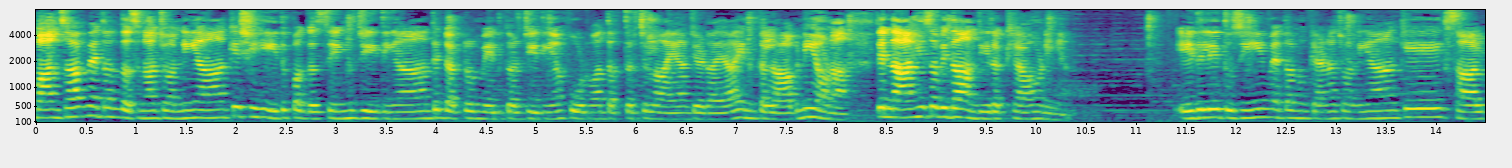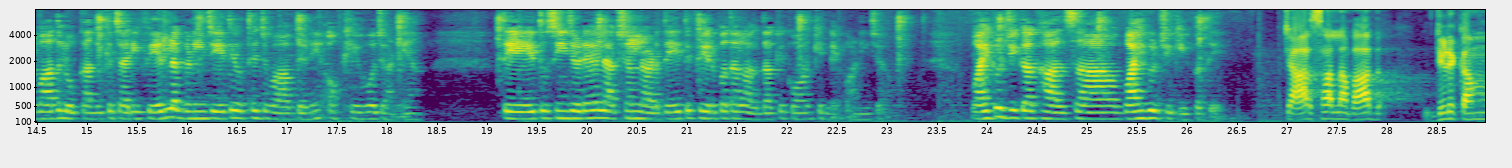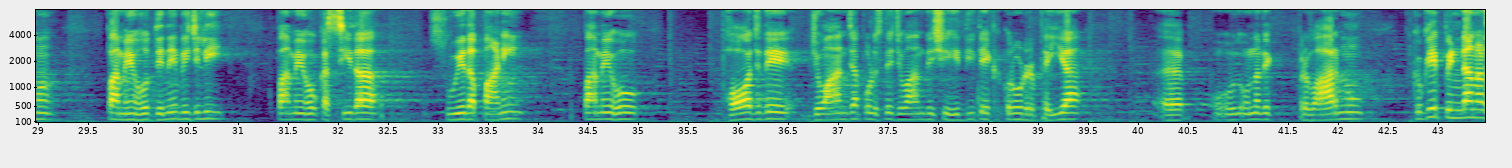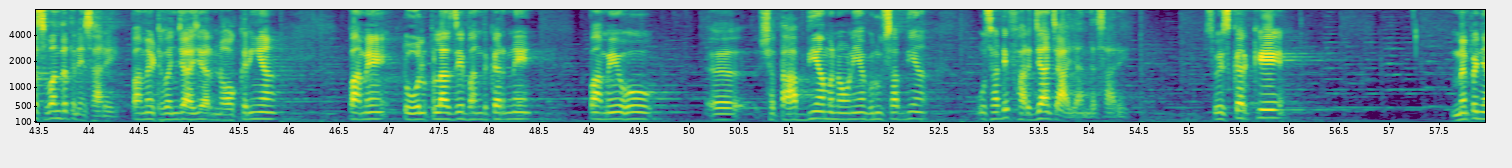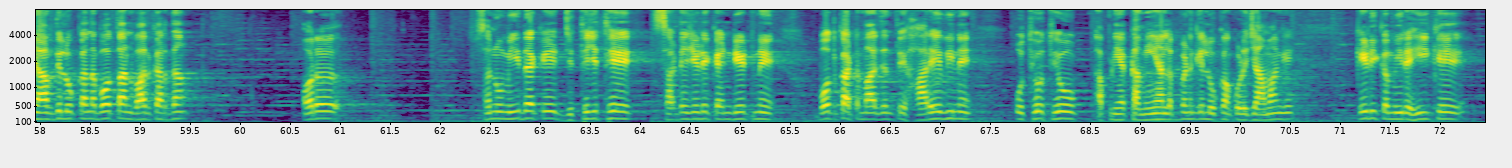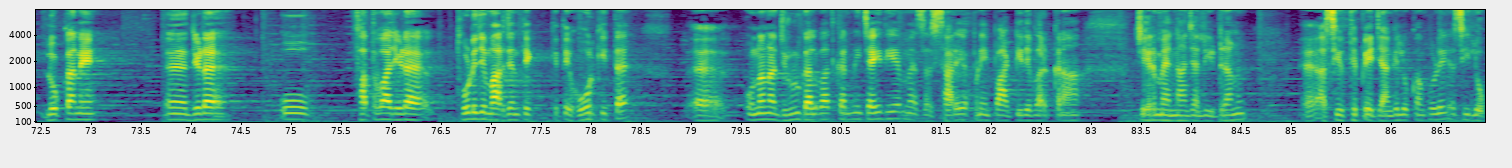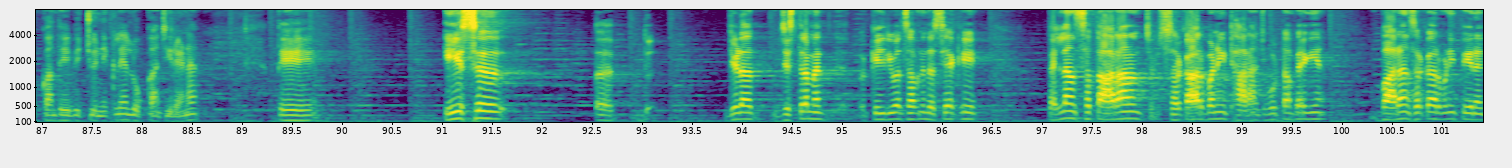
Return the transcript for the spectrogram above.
ਮਾਨ ਸਾਹਿਬ, ਮੈਂ ਤੁਹਾਨੂੰ ਦੱਸਣਾ ਚਾਹੁੰਦੀ ਆ ਕਿ ਸ਼ਹੀਦ ਭਗਤ ਸਿੰਘ ਜੀ ਦੀਆਂ ਤੇ ਡਾਕਟਰ ਅੰਬੇਦਕਰ ਜੀ ਦੀਆਂ ਫੋਟੋਆਂ ਦਫ਼ਤਰ ਚ ਲਾਇਆ ਜਿਹੜਾ ਆ, ਇਨਕਲਾਬ ਨਹੀਂ ਆਉਣਾ ਤੇ ਨਾ ਹੀ ਸੰਵਿਧਾਨ ਦੀ ਰੱਖਿਆ ਹੋਣੀ ਆ। ਇਹਦੇ ਲਈ ਤੁਸੀਂ, ਮੈਂ ਤੁਹਾਨੂੰ ਕਹਿਣਾ ਚਾਹੁੰਦੀ ਆ ਕਿ ਸਾਲ ਬਾਅਦ ਲੋਕਾਂ ਦੀ ਕਚਹਿਰੀ ਫੇਰ ਲੱਗਣੀ ਜੇ ਤੇ ਉੱਥੇ ਜਵਾਬ ਦੇਣੇ ਔਖੇ ਹੋ ਜਾਣੇ ਆ। ਤੇ ਤੁਸੀਂ ਜਿਹੜੇ ਇਲੈਕਸ਼ਨ ਲੜਦੇ, ਤੇ ਫਿਰ ਪਤਾ ਲੱਗਦਾ ਕਿ ਕੌਣ ਕਿੰਨੇ ਪਾਣੀ ਚ ਵਾਹਿਗੁਰੂ ਜੀ ਕਾ ਖਾਲਸਾ, ਵਾਹਿਗੁਰੂ ਜੀ ਕੀ ਫਤਿਹ। 4 ਸਾਲਾਂ ਬਾਅਦ ਜਿਹੜੇ ਕੰਮ ਭਾਵੇਂ ਉਹ ਦਿਨੇ ਬਿਜਲੀ, ਭਾਵੇਂ ਉਹ ਕੱਸੀ ਦਾ, ਸੂਏ ਦਾ ਪਾਣੀ, ਭਾਵੇਂ ਉਹ ਫੌਜ ਦੇ ਜਵਾਨ ਜਾਂ ਪੁਲਿਸ ਦੇ ਜਵਾਨ ਦੀ ਸ਼ਹੀਦੀ ਤੇ 1 ਕਰੋੜ ਰੁਪਈਆ ਉਹਨਾਂ ਦੇ ਪਰਿਵਾਰ ਨੂੰ, ਕਿਉਂਕਿ ਪਿੰਡਾਂ ਨਾਲ ਸੰਬੰਧਿਤ ਨੇ ਸਾਰੇ। ਭਾਵੇਂ 58000 ਨੌਕਰੀਆਂ, ਭਾਵੇਂ ਟੋਲ ਪਲਾਜ਼ੇ ਬੰਦ ਕਰਨੇ ਭਾਵੇਂ ਉਹ ਸ਼ਤਾਬਦੀਆਂ ਮਨਾਉਣੀਆਂ, ਗੁਰੂ ਸਾਹਿਬ ਦੀਆਂ, ਉਹ ਸਾਡੇ ਫਰਜ਼ਾਂ 'ਚ ਆ ਜਾਂਦੇ ਸਾਰੇ। ਸੋ ਇਸ ਕਰਕੇ ਮੈਂ ਪੰਜਾਬ ਦੇ ਲੋਕਾਂ ਦਾ ਬਹੁਤ ਧੰਨਵਾਦ ਕਰਦਾ। ਔਰ ਸਾਨੂੰ ਉਮੀਦ ਹੈ ਕਿ ਜਿੱਥੇ ਜਿੱਥੇ ਸਾਡੇ ਜਿਹੜੇ ਕੈਂਡੀਡੇਟ ਨੇ, ਬਹੁਤ ਘੱਟ ਮਾਰਜਨ ਤੇ ਹਾਰੇ ਵੀ ਨੇ ਉੱਥੇ ਉੱਥੇ ਉਹ ਆਪਣੀਆਂ ਕਮੀਆਂ ਲੱਭਣਗੇ, ਲੋਕਾਂ ਕੋਲੇ ਜਾਵਾਂਗੇ। ਕਿਹੜੀ ਕਮੀ ਰਹੀ ਕਿ ਲੋਕਾਂ ਨੇ ਜਿਹੜਾ ਉਹ ਫਤਵਾ ਜਿਹੜਾ ਹੈ ਥੋੜੇ ਜਿਹੇ ਮਾਰਜਨ ਤੇ ਕਿਤੇ ਹੋਰ ਕੀਤਾ ਉਹਨਾਂ ਨਾਲ ਜ਼ਰੂਰ ਗੱਲਬਾਤ ਕਰਨੀ ਚਾਹੀਦੀ ਹੈ ਮੈਂ ਸ- ਸਾਰੇ ਆਪਣੀ ਪਾਰਟੀ ਦੇ ਵਰਕਰਾਂ, ਚੇਅਰਮੈਨਾਂ ਜਾਂ ਲੀਡਰਾਂ ਨੂੰ ਅਸੀਂ ਉੱਥੇ ਭੇਜਾਂਗੇ ਲੋਕਾਂ ਕੋਲੇ ਅਸੀਂ ਲੋਕਾਂ ਦੇ ਵਿੱਚੋਂ ਹੀ ਨਿਕਲੇ ਲੋਕਾਂ 'ਚ ਹੀ ਰਹਿਣਾ ਹੈ। ਤੇ ਇਸ ਦ- ਜਿਹੜਾ ਜਿਸ ਤਰ੍ਹਾਂ ਮੈਂ ਕੇਜਰੀਵਾਲ ਸਾਹਿਬ ਨੇ ਦੱਸਿਆ ਕਿ ਪਹਿਲਾਂ 17 ਚ ਸਰਕਾਰ ਬਣੀ 18 ਚ ਵੋਟਾਂ ਪੈ ਗਈਆਂ 12 ਸਰਕਾਰ ਬਣੀ 13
